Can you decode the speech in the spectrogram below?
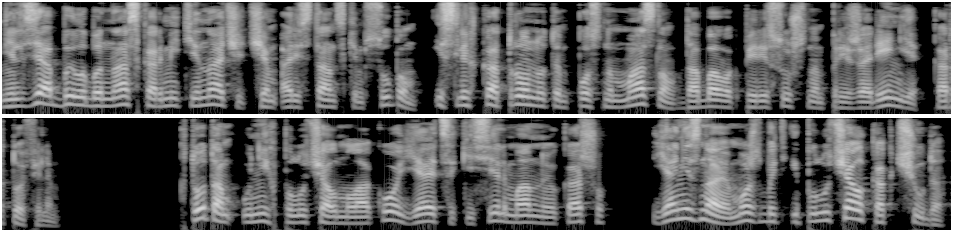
нельзя было бы нас кормить иначе, чем арестантским супом и слегка тронутым постным маслом, вдобавок пересушенным при жаренье картофелем. Кто там у них получал молоко, яйца, кисель, манную кашу? Я не знаю, может быть и получал как чудо,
